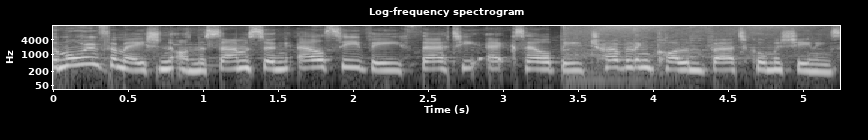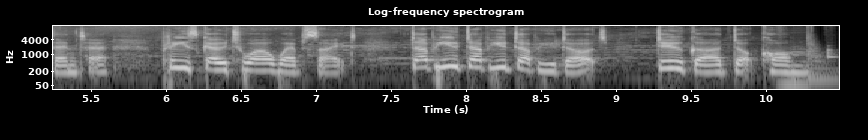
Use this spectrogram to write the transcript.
For more information on the Samsung LCV 30XLB Travelling Column Vertical Machining Centre, please go to our website www.dugard.com.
